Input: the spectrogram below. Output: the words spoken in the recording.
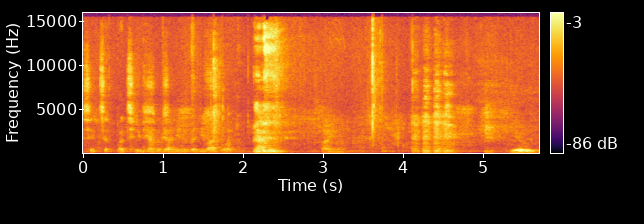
શિક્ષક પછી એવું એકવીસથી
